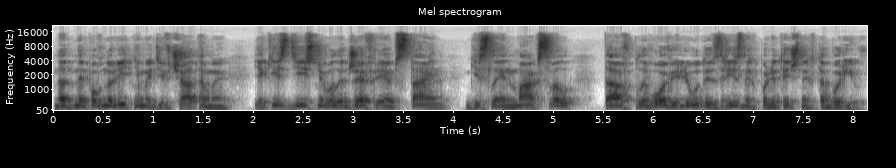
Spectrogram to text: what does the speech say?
над неповнолітніми дівчатами, які здійснювали Джефрі Епстайн, Гіслейн Максвелл та впливові люди з різних політичних таборів.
